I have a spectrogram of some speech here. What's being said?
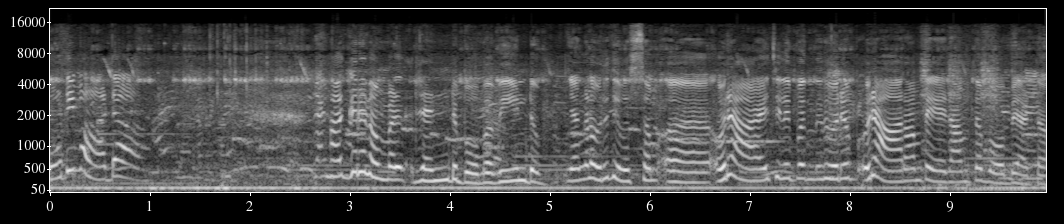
ഓടി വാടാ. അങ്ങനെ നമ്മൾ രണ്ട് ബോബ വീണ്ടും ഞങ്ങൾ ഒരു ദിവസം ഒരാഴ്ചയിൽ ഇപ്പം ഇത് ഒരു ഒരു ആറാമത്തെ ഏഴാമത്തെ ബോബയാട്ടോ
